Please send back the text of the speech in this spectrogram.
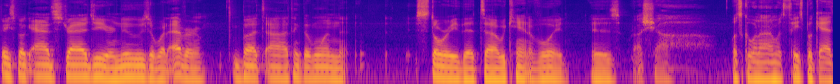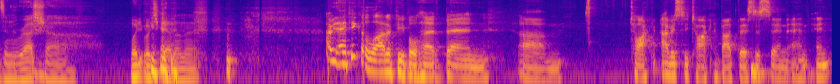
Facebook ad strategy or news or whatever. But uh, I think the one story that uh, we can't avoid is Russia. What's going on with Facebook ads in Russia? What, what you got on that? I mean, I think a lot of people have been um, talking, obviously talking about this, and and and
